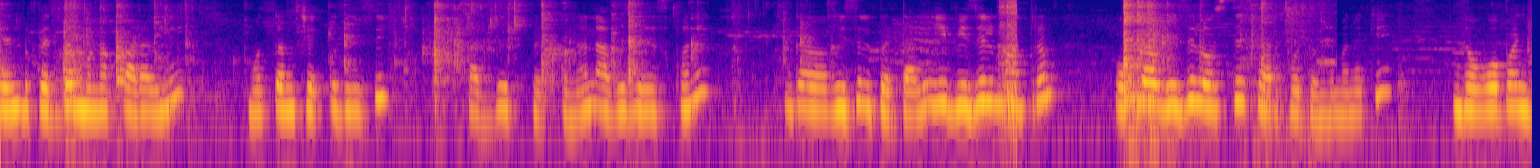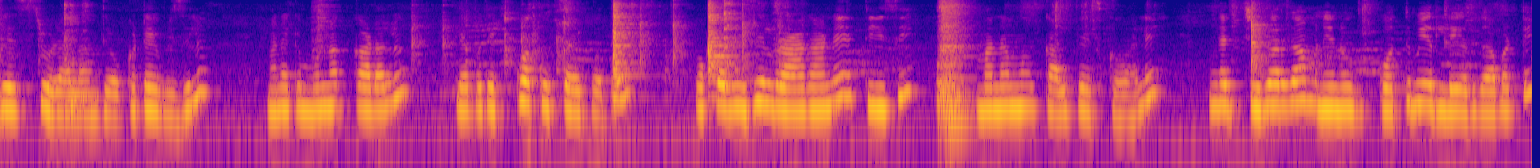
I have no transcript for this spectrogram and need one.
రెండు పెద్ద మునక్కాడల్ని మొత్తం చెక్కు తీసి కట్ చేసి పెట్టుకున్నాను. అవి వేసుకొని ఇంకా విజిల్ పెట్టాలి. ఈ విజిల్ మాత్రం ఒక విజిల్ వస్తే సరిపోతుంది మనకి. ఇంకా ఓపెన్ చేసి చూడాలి అంతే. ఒకటే విజిల్. మనకి మునక్కాడలు లేకపోతే ఎక్కువ కుక్ అయిపోతాయి ఒక విజిల్ రాగానే తీసి మనము కలిపేసుకోవాలి. ఇంకా చివరిగా నేను కొత్తిమీర లేదు కాబట్టి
